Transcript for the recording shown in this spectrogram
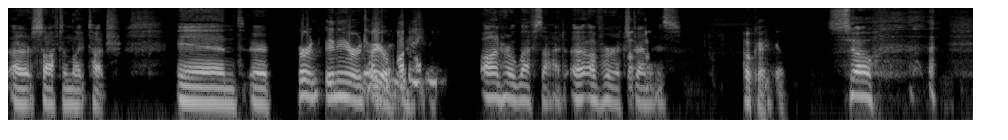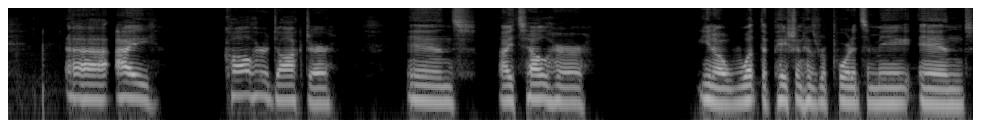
or soft and light touch, and or her in her entire body? on her left side uh, of her extremities. Okay. So uh, I call her doctor and I tell her, you know, what the patient has reported to me and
